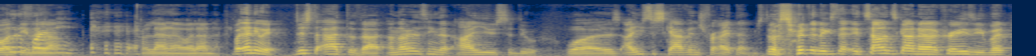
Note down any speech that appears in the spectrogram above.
konti na for lang. me. wala na, wala na. But anyway, just to add to that, another thing that I used to do was I used to scavenge for items to a certain extent. It sounds kind of crazy, but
